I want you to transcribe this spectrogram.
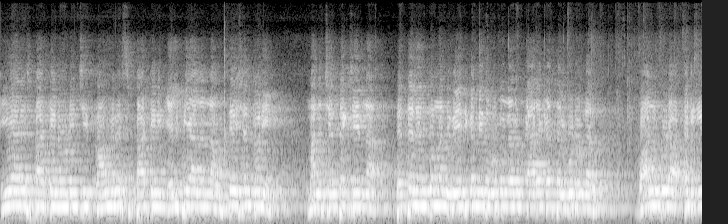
టీఆర్ఎస్ పార్టీని ఓడించి కాంగ్రెస్ పార్టీని గెలిపియాలన్న ఉద్దేశంతో మన చింతకు చేరిన పెద్దలు ఎంతో మంది వేదిక మీద కూడా ఉన్నారు కార్యకర్తలు కూడా ఉన్నారు. వాళ్ళు కూడా అప్పటికి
